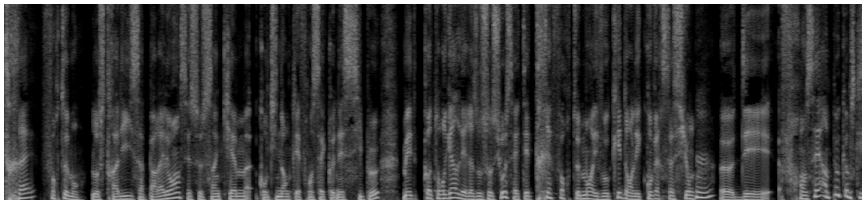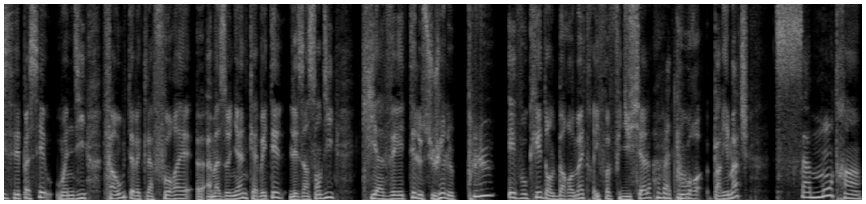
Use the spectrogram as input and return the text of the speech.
Très fortement. L'Australie, ça paraît loin, c'est ce cinquième continent que les Français connaissent si peu. Mais quand on regarde les réseaux sociaux, ça a été très fortement évoqué dans les conversations mmh. euh, des Français, un peu comme ce qui s'était passé, Wendy, fin août avec la forêt euh, amazonienne, qui avait été les incendies, qui avait été le sujet le plus évoqué dans le baromètre IFOP fiducial pour Paris Match. Ça montre un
